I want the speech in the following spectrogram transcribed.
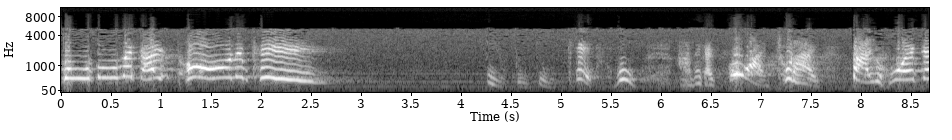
拄拄要甲伊拖入去，就就就客头母，安尼甲伊赶出来，带回家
